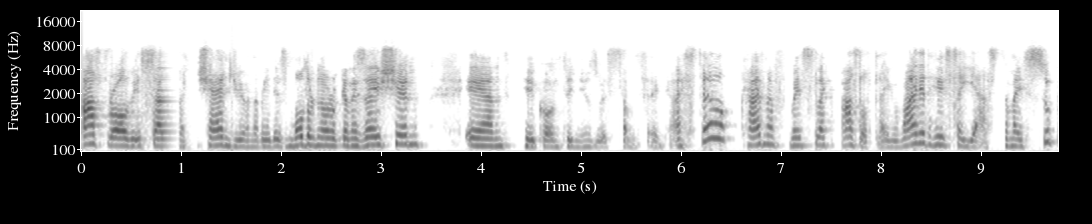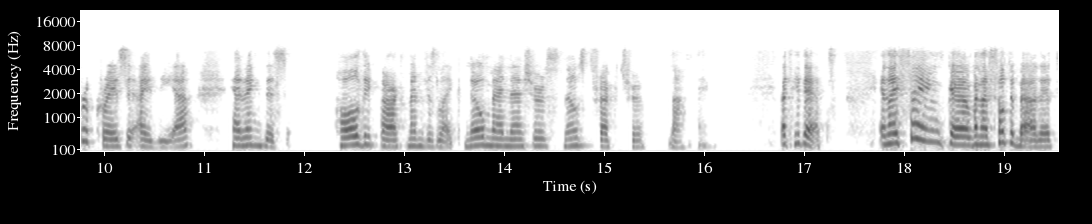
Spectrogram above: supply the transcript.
After all, we said change. We want to be this modern organization, and he continues with something. I still kind of was like puzzled. Like, why did he say yes to my super crazy idea, having this whole department with like no managers, no structure, nothing. But he did. And I think uh, when I thought about it,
